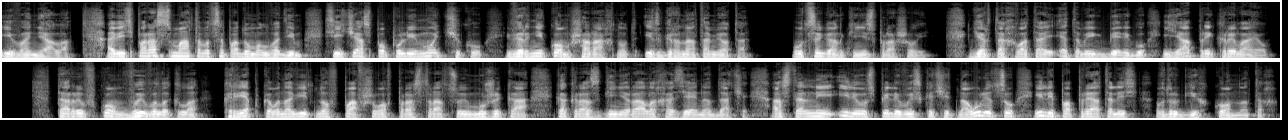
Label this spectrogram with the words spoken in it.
и воняло. А ведь пора сматываться, подумал Вадим. Сейчас по пулеметчику верняком шарахнут из гранатомета. У цыганки не спрашивай. Герта, хватай этого и к берегу. Я прикрываю. Та рывком выволокла крепкого на вид, но впавшего в прострацию мужика, как раз генерала хозяина дачи. Остальные или успели выскочить на улицу, или попрятались в других комнатах.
